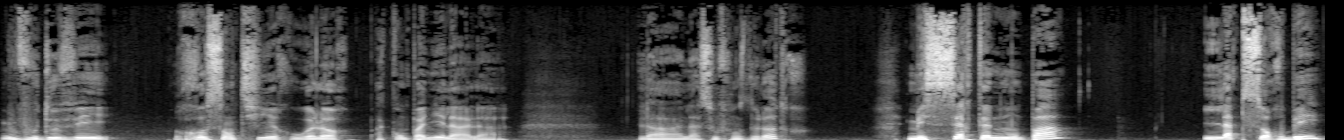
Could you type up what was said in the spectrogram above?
vous devez ressentir ou alors accompagner la, la souffrance de l'autre, mais certainement pas l'absorber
